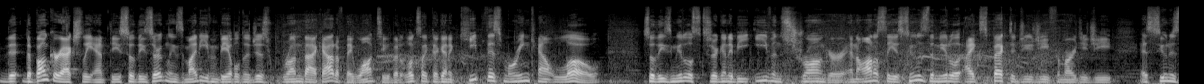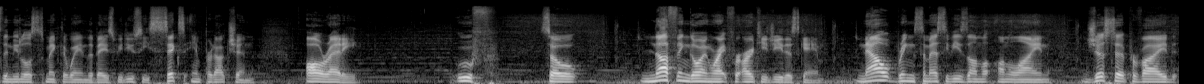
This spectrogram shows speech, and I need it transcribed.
the, the bunker actually empty, so these Zerglings might even be able to just run back out if they want to, but it looks like they're going to keep this Marine count low, so these Mutalisks are going to be even stronger. And honestly, as soon as the Mutal, I expect a GG from RTG, as soon as the Mutalisks make their way into the base, we do see six in production already. Oof. So nothing going right for RTG this game. Now bring some SCVs on the, on the line just to provide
